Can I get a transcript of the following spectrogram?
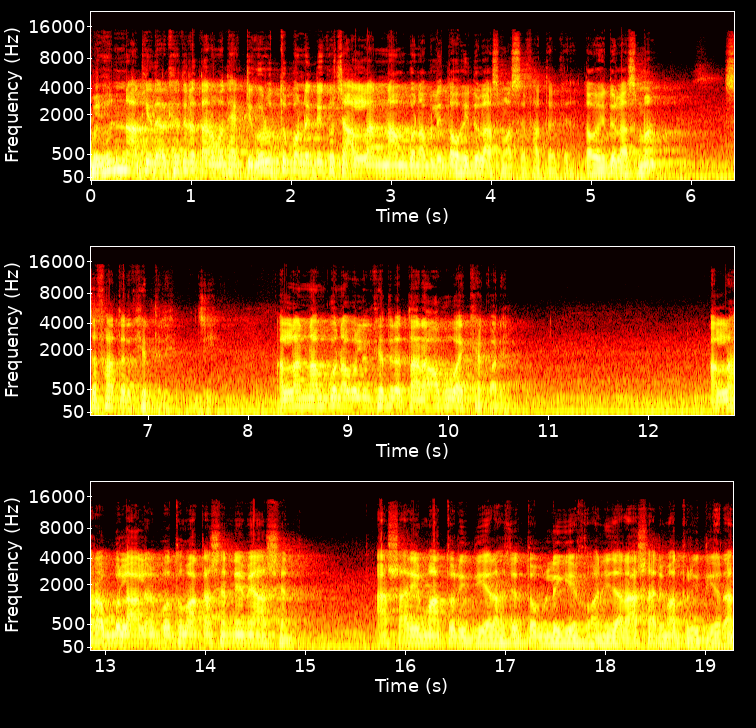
বিভিন্ন আকিদার ক্ষেত্রে তার মধ্যে একটি গুরুত্বপূর্ণ দিক হচ্ছে আল্লাহর নাম গোনাবলী তহিদুল আসমা সেফাতের ক্ষেত্রে তহিদুল আসমা সেফাতের ক্ষেত্রে, জি। আল্লাহর নাম গোনাবলীর ক্ষেত্রে তারা অপব্যাখ্যা করে। আল্লাহ রব্বুল্লা আলম প্রথম আকাশে নেমে আসেন। আশারি মাতরি দিয়েরা হচ্ছে তবলিগি খোয়ানি যারা আশারি মাতরি দিয়েরা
